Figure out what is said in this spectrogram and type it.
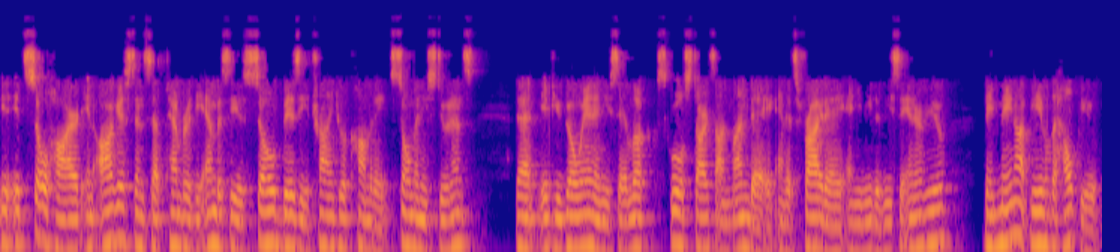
it's so hard. In August and September, the embassy is so busy trying to accommodate so many students that if you go in and you say, look, school starts on Monday and it's Friday and you need a visa interview, they may not be able to help you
